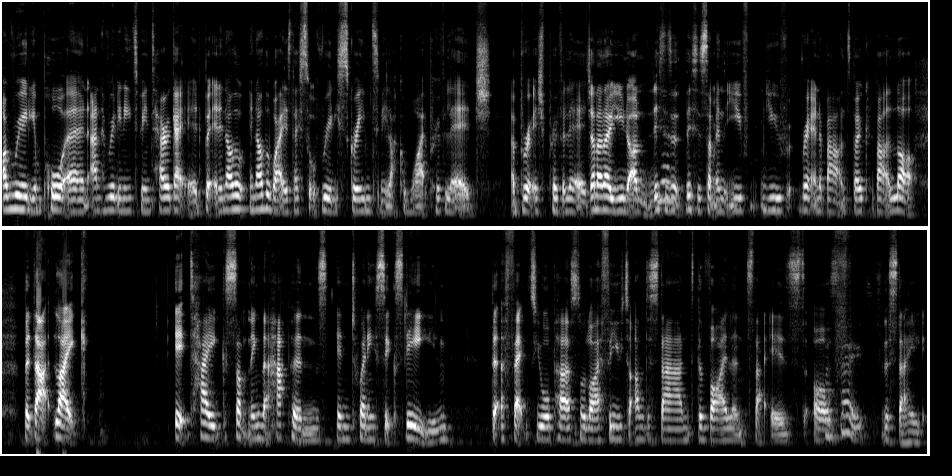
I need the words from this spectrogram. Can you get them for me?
are really important and really need to be interrogated. But in other in other ways, they sort of really scream to me like a white privilege a British privilege. And I know you um, this Yeah. isn't this is something that you've you've written about and spoken about a lot, but that like it takes something that happens in 2016 that affects your personal life for you to understand the violence that is The of state. the state.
